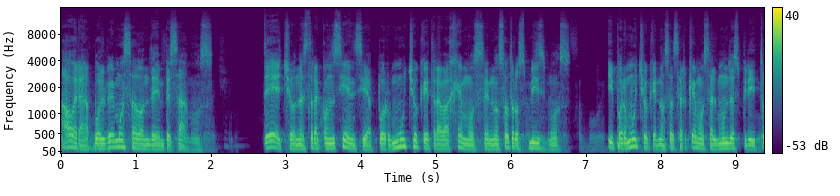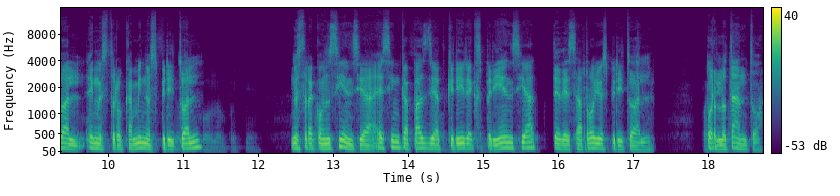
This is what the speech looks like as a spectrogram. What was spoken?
Ahora, volvemos a donde empezamos. De hecho, nuestra conciencia, por mucho que trabajemos en nosotros mismos y por mucho que nos acerquemos al mundo espiritual en nuestro camino espiritual, nuestra conciencia es incapaz de adquirir experiencia de desarrollo espiritual. Por lo tanto,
